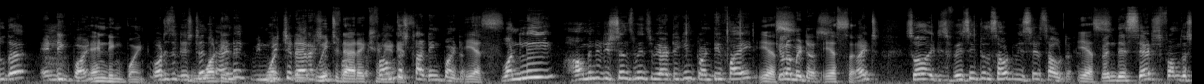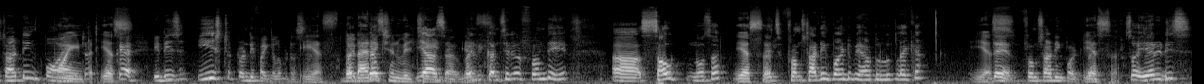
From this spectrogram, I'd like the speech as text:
to the ending point. ending point What is the distance What and is- in which direction? which from, direction From the is. starting point. Yes. Only how many distance means we are taking 25 Yes. kilometers. Yes, sir. Right. So it is facing to the south. We say south. Yes. When they set from the starting point. Point, yes. Okay. It is east 25 kilometers. Yes, the Why? Because- direction will Yeah, change, sir. When we consider from the uh, south, no, sir. yes sir It's from starting point we have to look like a yes there from starting point. Yes, right? sir. So here it is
